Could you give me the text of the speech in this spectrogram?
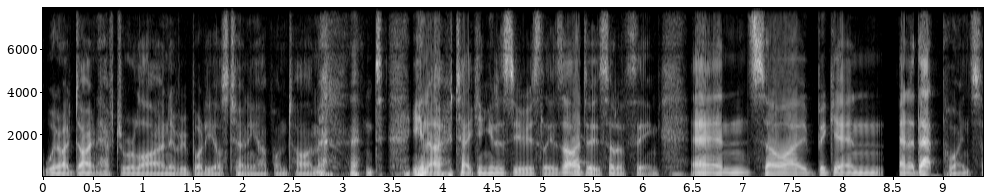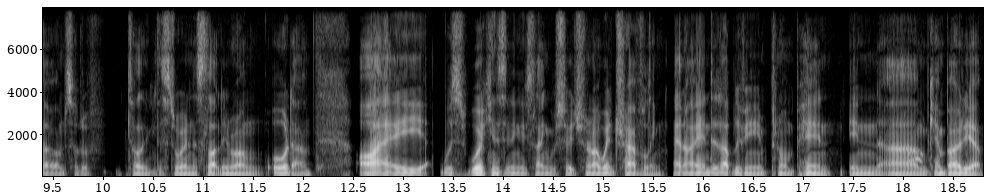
where I don't have to rely on everybody else turning up on time and, and, you know taking it as seriously as I do, sort of thing. And so I began, and at that point, so I'm sort of telling the story in a slightly wrong order. I was working as an English language teacher and I went traveling and I ended up living in Phnom Penh in um, Cambodia.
